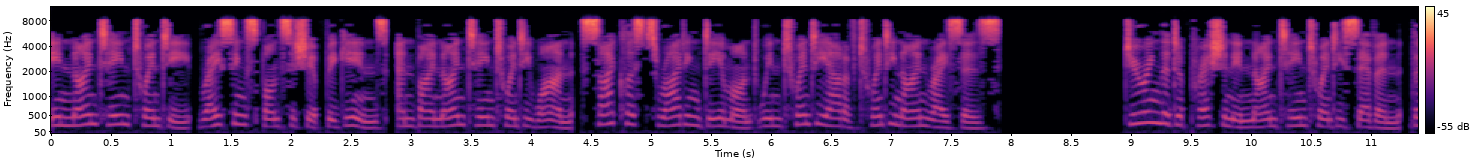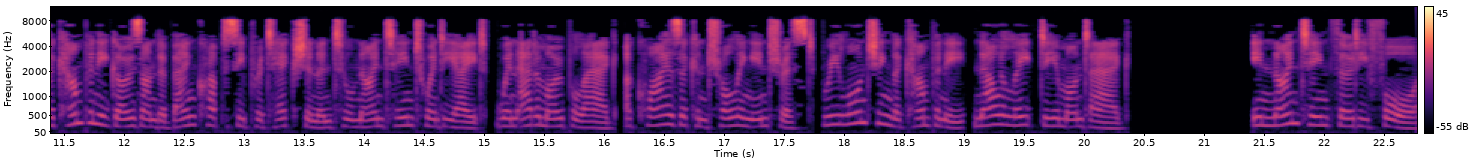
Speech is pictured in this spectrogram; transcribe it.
In 1920, racing sponsorship begins, and by 1921, cyclists riding Diamant win 20 out of 29 races. During the Depression in 1927, the company goes under bankruptcy protection until 1928, when Adam Opel AG, acquires a controlling interest, relaunching the company, now Elite Diamant AG. In 1934,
